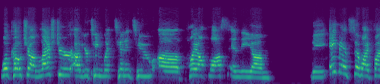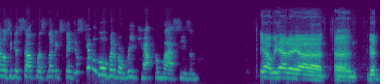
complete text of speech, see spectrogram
Well, coach, um, last year uh, your team went ten and two, uh, playoff loss in the um, the eight man semifinals against Southwest Livingston. Just give a little bit of a recap from last season. Yeah, we had a, uh, a good,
